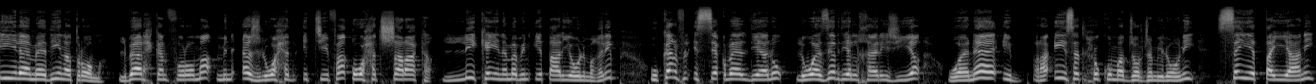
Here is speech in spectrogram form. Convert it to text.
إلى مدينة روما. البارح كان في روما من أجل واحد الاتفاق وواحد الشراكة اللي كاينة ما بين إيطاليا والمغرب وكان في الاستقبال ديالو الوزير ديال الخارجية ونائب رئيسة الحكومة جورجا ميلوني السيد طياني.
